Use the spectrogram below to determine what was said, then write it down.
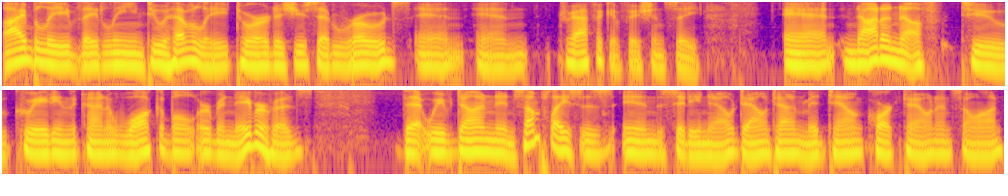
I believe they lean too heavily toward, as you said, roads and, and traffic efficiency, and not enough to creating the kind of walkable urban neighborhoods that we've done in some places in the city now, downtown, midtown, Corktown, and so on,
